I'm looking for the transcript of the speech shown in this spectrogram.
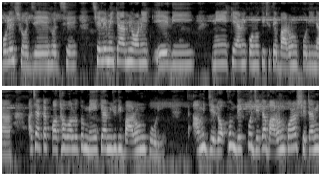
বলেছ যে হচ্ছে ছেলে মেয়েকে আমি অনেক এ দিই, মেয়েকে আমি কোনো কিছুতে বারণ করি না আচ্ছা একটা কথা বলো তো, মেয়েকে আমি যদি বারণ করি, আমি যে যখন দেখব যেটা বারণ করার সেটা আমি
